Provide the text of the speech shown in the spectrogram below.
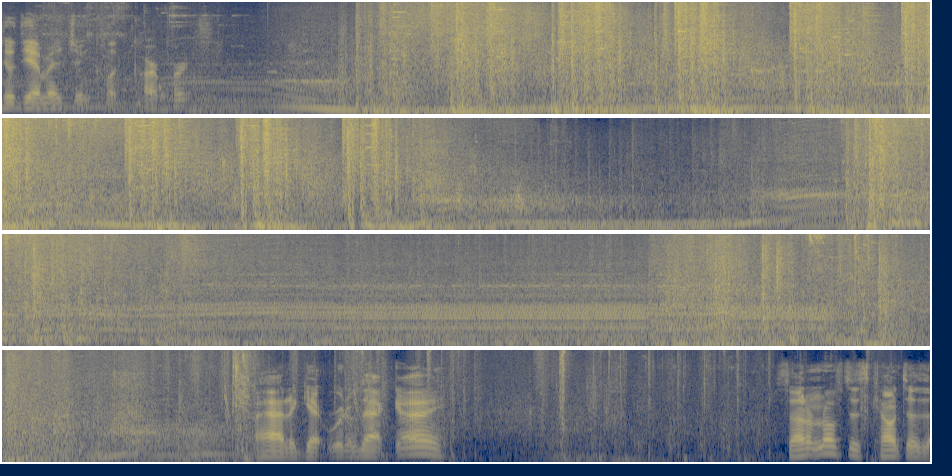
Deal damage and collect car parts. Had to get rid of that guy. So I don't know if this counts as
